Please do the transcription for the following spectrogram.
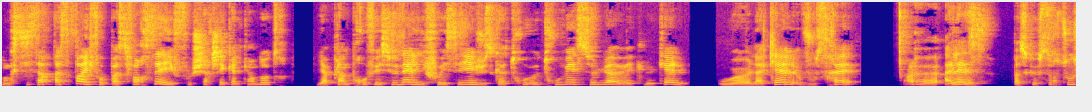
Donc si ça passe pas, il faut pas se forcer, il faut chercher quelqu'un d'autre. Il y a plein de professionnels, il faut essayer jusqu'à trouver celui avec lequel ou euh, laquelle vous serez euh, à l'aise. Parce que surtout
